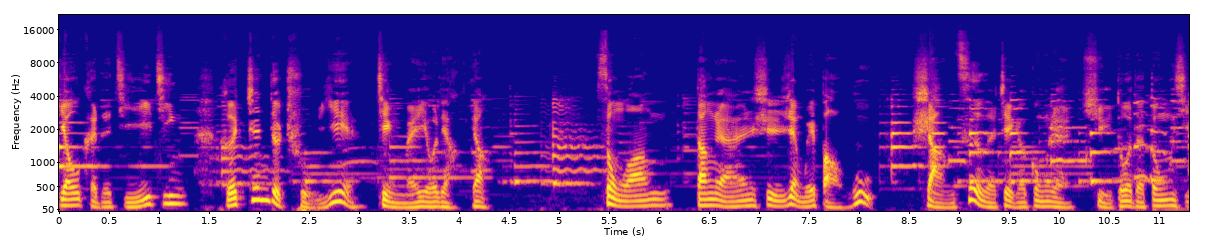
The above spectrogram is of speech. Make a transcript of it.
雕刻的极精，和真的楚叶竟没有两样。宋王当然是认为宝物，赏赐了这个工人许多的东西。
